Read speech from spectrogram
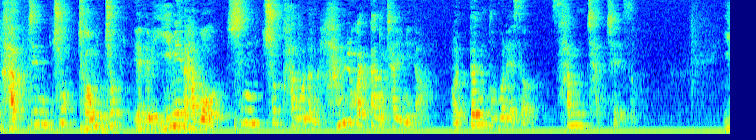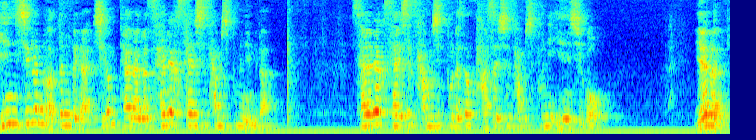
갑진축, 정축, 예를 들면 이민하고 신축하고는 하늘과 땅 차이입니다. 어떤 부분에서 삶 자체에서. 인신은 어떤 거냐? 지금 태어난 건 새벽 3시 30분입니다. 새벽 3시 30분에서 5시 30분이 인시고 얘는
